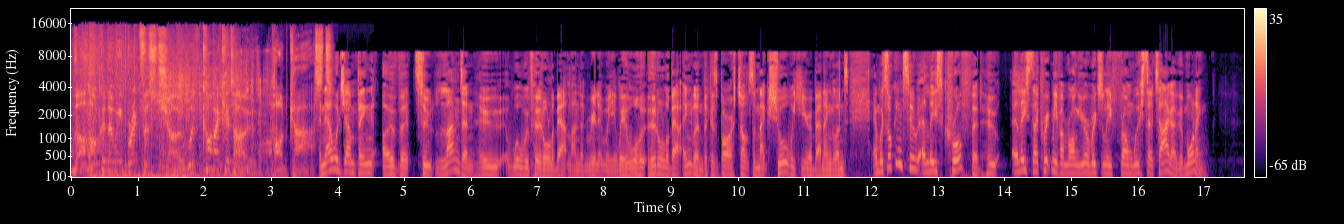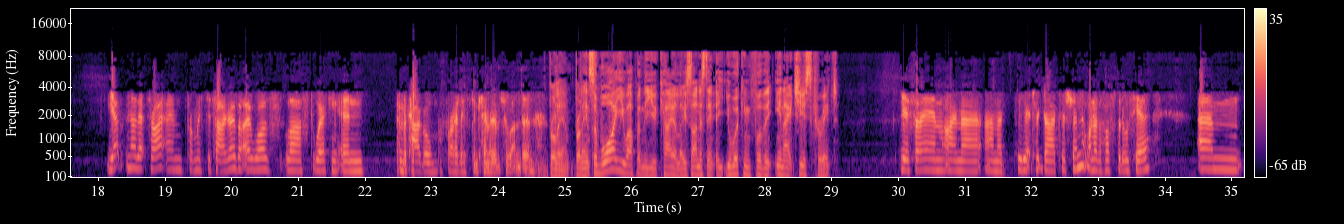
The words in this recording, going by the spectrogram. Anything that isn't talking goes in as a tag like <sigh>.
The Hokonui Breakfast Show with Connor Kitto podcast. And now we're jumping over to London, who, well, we've heard all about London, really. We, we've heard all about England because Boris Johnson makes sure we hear about England. And we're talking to Elise Crawford, who, Elise, now correct me if I'm wrong, you're originally from West Otago. Good morning. Yep, no, that's right. I'm from West Otago, but I was last working in Invercargill before I left and came over to London. Brilliant, brilliant. So why are you up in the UK, Elise? I understand uh, you're working for the NHS, correct? Yes, I am. I'm a, I'm a paediatric dietitian at one of the hospitals here. Um,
